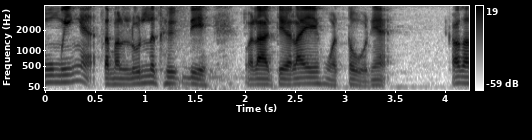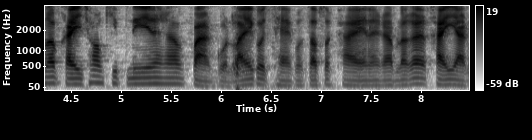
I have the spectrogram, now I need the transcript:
มุ้งมิ้งอะแต่มันลุ้นระทึกดี เวลาเจอไล่หัวตูดเนี่ย ก็สำหรับใครชอบคลิปนี้นะครับ ฝากกดไลค์ กดแชร์ กด Subscribe นะครับ แล้วก็ใครอยาก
